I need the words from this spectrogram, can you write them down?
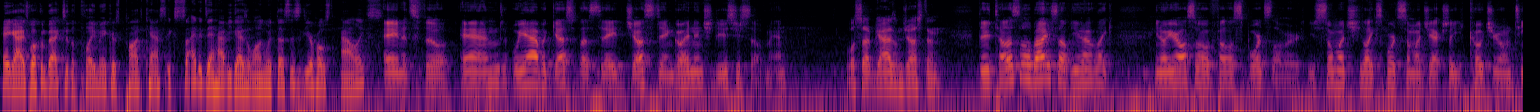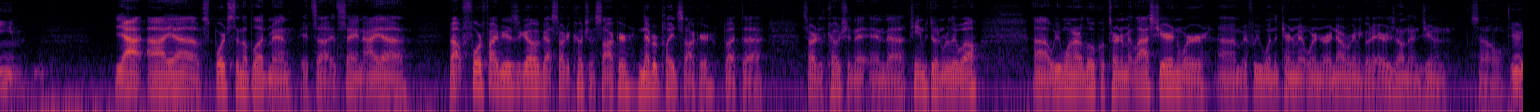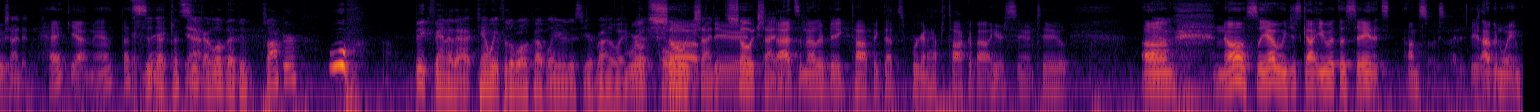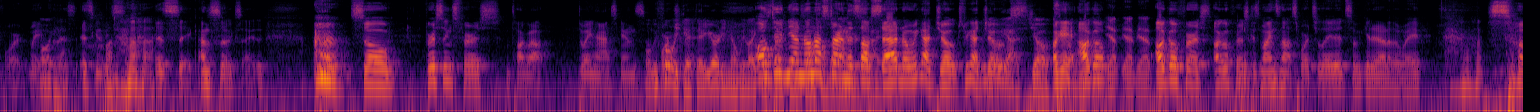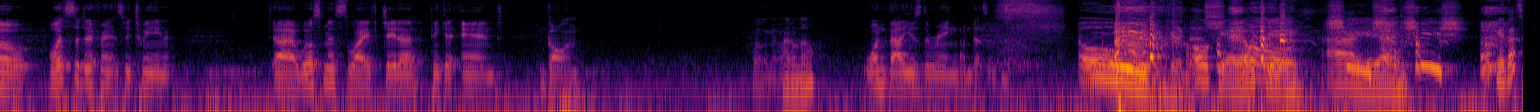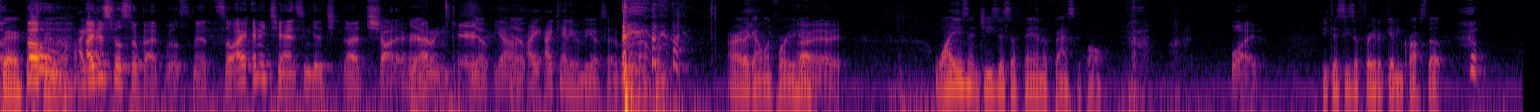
Hey guys, welcome back to the Playmakers Podcast. Excited to have you guys along with us. This is your host, Alex. Hey, and it's Phil. And we have a guest with us today, Justin. Go ahead and introduce yourself, man. What's up, guys? I'm Justin. Dude, tell us a little about yourself. You have like, you know, you're also a fellow sports lover. You so much, you like sports so much, you actually coach your own team. Yeah, I uh, sports in the blood, man. It's uh, insane. I uh, about four or five years ago got started coaching soccer. Never played soccer, but uh, started coaching it, and uh, team's doing really well. Uh, we won our local tournament last year, and we're um, if we win the tournament we're in right now, we're going to go to Arizona in June. So Dude, I'm excited. Heck yeah, man. That's Dude, sick. that- that's Yeah. sick. I love that, dude. Soccer, woo, big fan of that. Can't wait for the World Cup later this year. By the way, World But- So Cup, excited, dude. so excited. That's another big topic that's we're gonna have to talk about here soon too. Um, no, so yeah, we just got you with us today, and it's I'm so excited, dude. I've been waiting for it, waiting Oh, for yeah. this. It's gonna be sick. it's sick. I'm so excited. so first things first, we'll talk about Dwayne Haskins. well, before we get there, you already know we like. to Oh, start dude, yeah, no, I'm not starting this off side. sad. No, we got jokes. We got We got- jokes. we got jokes. Okay, Come I'll on. go. Yep, yep, yep. I'll go first. I'll go first because mine's not sports related, so we get it out of the way. so, what's the difference between uh, Will Smith's wife, Jada Pinkett, and Gollum? oh no. I don't know. One values the ring, one doesn't. Oh my goodness. Okay, okay. Ay, yeah. Sheesh. Okay, that's fair. That's Oh, fair though. I, just feel so bad, for Will Smith. So, I any chance you can get a ch- uh, shot at her, Yep. I don't even care. Yep. yeah. Yep. I, I can't even be upset about that one. All right, I got one for you here. All right, all right. Why isn't Jesus a fan of basketball? Why? Because he's afraid of getting crossed up.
